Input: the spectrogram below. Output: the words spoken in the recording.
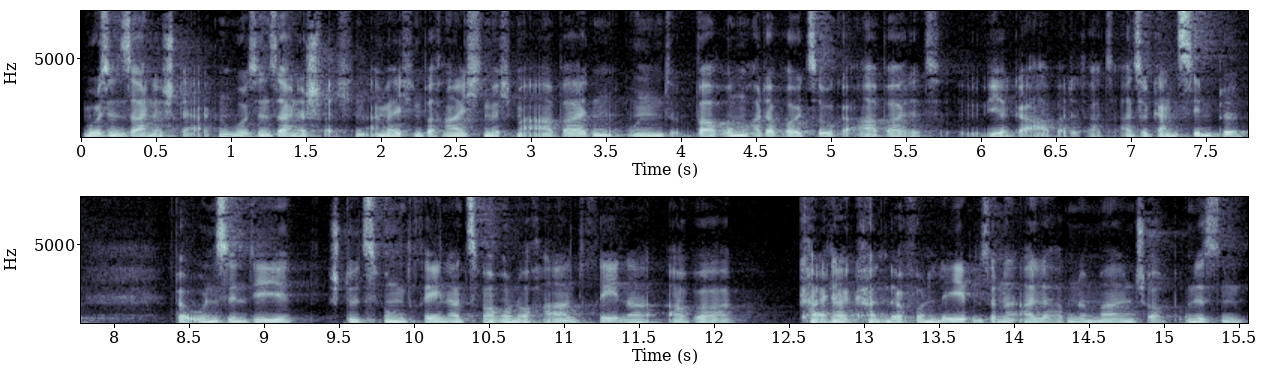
Wo sind seine Stärken, wo sind seine Schwächen, an welchen Bereichen möchte man arbeiten? Und warum hat er heute so gearbeitet, wie er gearbeitet hat. Also ganz simpel, bei uns sind die Stützpunkttrainer zwar Honorartrainer, aber keiner kann davon leben, sondern alle haben einen normalen Job. Und es ist ein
